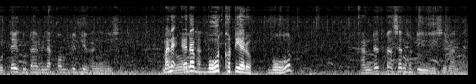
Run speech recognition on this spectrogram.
গোটেই খুঁটাবিলাক কমপ্লিটলি ভাঙি গৈছে। মানে এটা বহুত ক্ষতি আৰু। বহুত হাণ্ড্ৰেড পাৰ্চেণ্ট ক্ষতি হৈ গৈছে মানুহৰ।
